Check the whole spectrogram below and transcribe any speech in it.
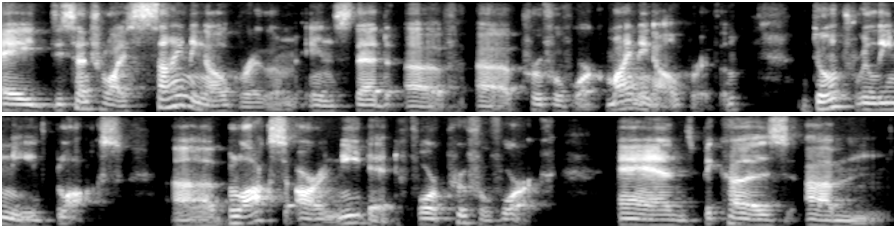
a decentralized signing algorithm instead of a proof of work mining algorithm don't really need blocks. Uh, blocks are needed for proof of work. And because um,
